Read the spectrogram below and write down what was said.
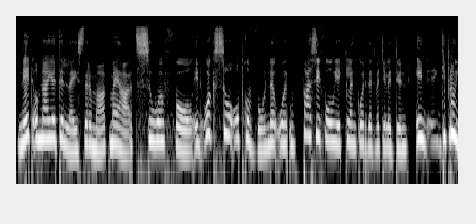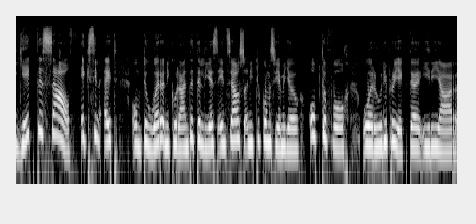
Net om na jou te luister maak my hart so vol en ook so opgewonde oor hoe passievol jy klink oor dit wat jy doen en eh, die projekte self. Ek sien uit om te hoor in die koerante te lees en selfs in die toekoms weer met jou op te volg oor hoe die projekte hierdie jaar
